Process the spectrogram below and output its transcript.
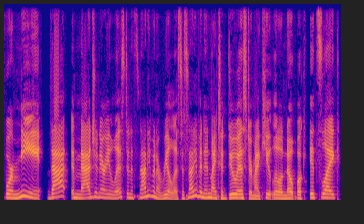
for me that imaginary list and it's not even a real list it's not even in my Todoist or my cute little notebook it's like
